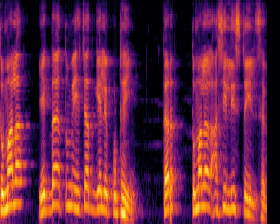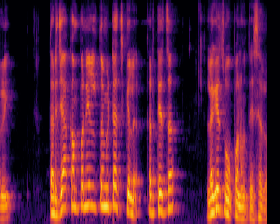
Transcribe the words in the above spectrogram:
तुम्हाला एकदा तुम्ही ह्याच्यात गेले कुठेही तर तुम्हाला अशी लिस्ट येईल सगळी. तर ज्या कंपनीला तुम्ही टच केलं तर त्याचं लगेच ओपन होते सगळं.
